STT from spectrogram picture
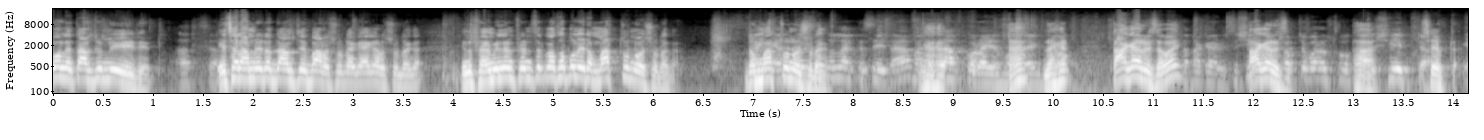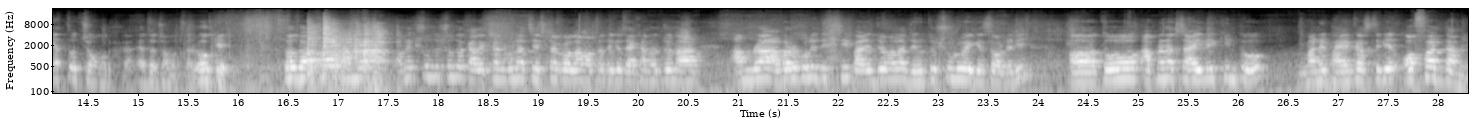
বলে তার জন্য এই রেট আচ্ছা। এছাড়া আমরা এটা দাম চাই বারোশো টাকা এগারোশো টাকা। কিন্তু ফ্যামিলি অ্যান্ড ফ্রেন্ডসের কথা বলে এটা মাত্র নয়শো টাকা। এটা মাত্র নয়শো টাকা। মানে হ্যাঁ দেখেন টাকা রয়েছে ভাই। টাকা রয়েছে। হ্যাঁ, হচ্ছে shape টা। shape টা। এত চমৎকার এত চমৎকার। ওকে তো দর্শক আমরা অনেক সুন্দর সুন্দর কালেকশনগুলো চেষ্টা করলাম আপনাদেরকে দেখানোর জন্য। আর আমরা আবারও বলে দিচ্ছি বাণিজ্য মেলা যেহেতু শুরু হয়ে গেছে অলরেডি তো আপনারা চাইলে কিন্তু মানে ভাইয়ের কাছ থেকে অফার দামে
